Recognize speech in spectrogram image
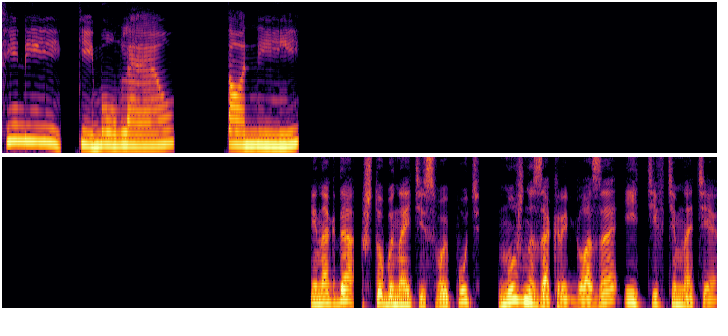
ที่นี่ กี่โมงแล้ว ตอนนี้ Иногда, чтобы найти свой путь, нужно закрыть глаза и идти в темноте.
